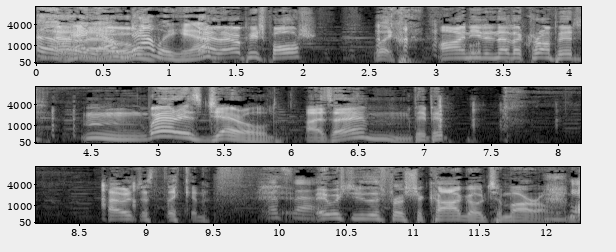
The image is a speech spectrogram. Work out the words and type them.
Oh, hello. Now we're here. Hello, Peach Posh. Like, I need another crumpet. Hmm, where is Gerald? I say, hmm, pip pip. I was just thinking, What's that? maybe we should do this for Chicago tomorrow. Yeah.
